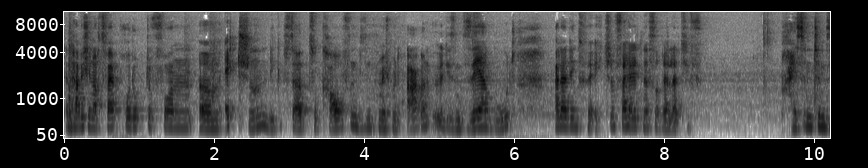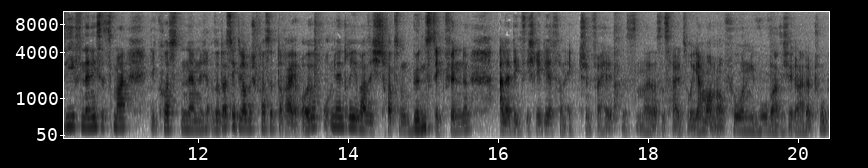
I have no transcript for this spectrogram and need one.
Dann habe ich hier noch zwei Produkte von ähm, Action, die gibt es da zu kaufen. Die sind nämlich mit Arganöl, die sind sehr gut. Allerdings für Action-Verhältnisse relativ preisintensiv, nenne ich es jetzt mal. Die kosten nämlich, also das hier glaube ich kostet 3 Euro um den Dreh, was ich trotzdem günstig finde. Allerdings, ich rede jetzt von Action-Verhältnissen. Ne? Das ist halt so jammern auf hohem Niveau, was ich hier gerade tue.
